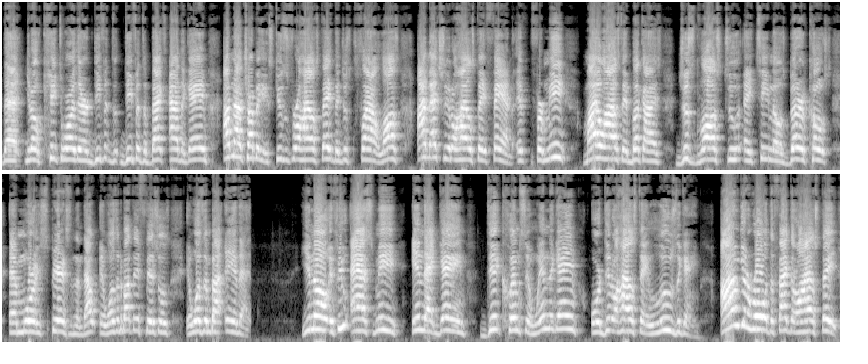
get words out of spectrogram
that, you know, kicked one of their def- defensive backs out of the game. I'm not trying to make excuses for Ohio State. They just flat out lost. I'm actually an Ohio State fan. If, for me, my Ohio State Buckeyes just lost to a team that was better coached and more experienced than them. That, it wasn't about the officials. It wasn't about any of that. You know, if you ask me in that game, did Clemson win the game or did Ohio State lose the game? I'm to roll with the fact that Ohio State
